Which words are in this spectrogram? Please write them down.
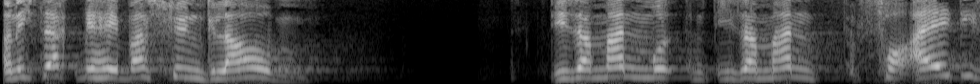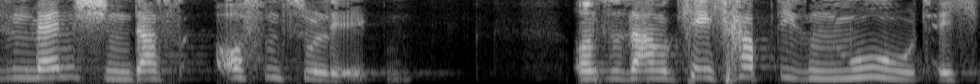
und ich dachte mir, hey, was für ein Glauben. Dieser Mann, dieser Mann vor all diesen Menschen das offen zu legen und zu sagen, okay, ich habe diesen Mut, ich,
